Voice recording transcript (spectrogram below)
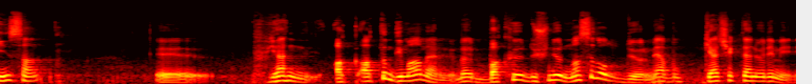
insan e, yani ak- aklım dimağım ermiyor. Ben bakıyor, düşünüyorum nasıl oldu diyorum. Ya bu gerçekten öyle mi?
